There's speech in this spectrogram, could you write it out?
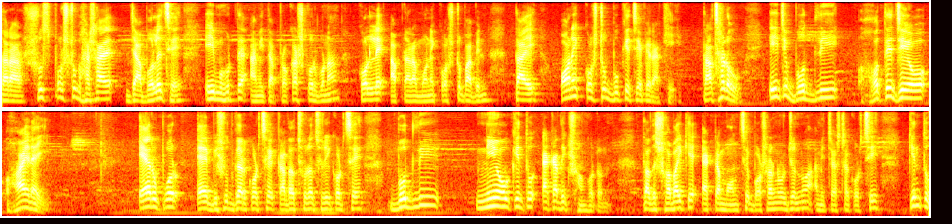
তারা সুস্পষ্ট ভাষায় যা বলেছে, এই মুহূর্তে আমি তা প্রকাশ করব না। করলে আপনারা মনে কষ্ট পাবেন, তাই অনেক কষ্ট বুকে চেপে রাখি। তাছাড়াও এই যে বদলি হতে যেও হয় নাই, এর উপর এ বিশুদ্গার করছে, কাদা ছোড়াছুরি করছে। বদলি নিয়েও কিন্তু একাধিক সংগঠন। তাদের সবাইকে একটা মঞ্চে বসানোর জন্য আমি চেষ্টা করছি, কিন্তু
